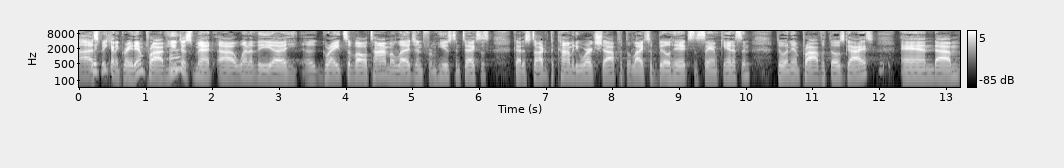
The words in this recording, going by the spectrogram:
Uh, Which- speaking of great improv, you Uh-huh. just met uh, one of the uh, uh, greats of all time, a legend from Houston, Texas. Got to start at the Comedy Workshop with the likes of Bill Hicks and Sam Kinison, doing improv with those guys, and um,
